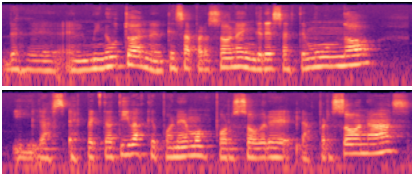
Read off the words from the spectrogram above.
desde el minuto en el que esa persona ingresa a este mundo y las expectativas que ponemos por sobre las personas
